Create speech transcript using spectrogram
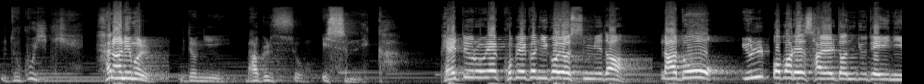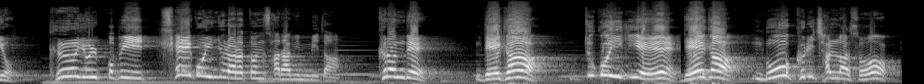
누구이기에 하나님을 능히 막을 수 있습니까? 베드로의 고백은 이거였습니다. 나도 율법 아래 살던 유대인이요. 그 율법이 최고인 줄 알았던 사람입니다. 그런데 내가 누구이기에 내가 뭐 그리 잘나서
